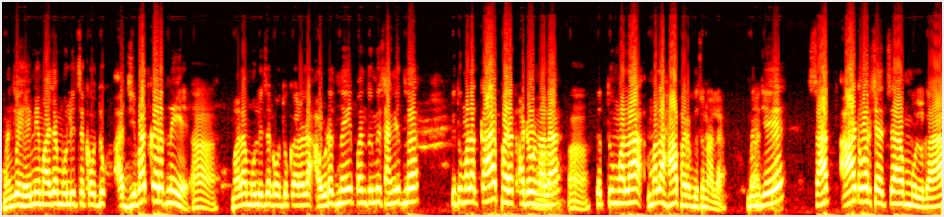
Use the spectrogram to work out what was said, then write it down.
म्हणजे हे मी माझ्या मुलीचं कौतुक अजिबात करत नाहीये. हां. मला मुलीचं कौतुक करायला आवडत नाही पण तुम्ही सांगितलं की तुम्हाला काय फरक आढळून आला हां. तर तुम्हाला मला हा फरक दिसून आला. म्हणजे सात आठ वर्षाचा मुलगा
